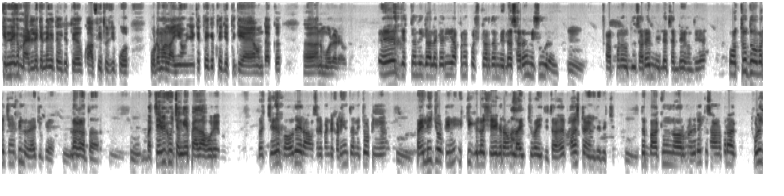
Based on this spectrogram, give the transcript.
ਕਿੰਨੇ ਕ ਮੈਡਲ ਕਿੰਨੇ ਕੁ ਤੱਕ ਜਿੱਤੇ ਹੋ? ਕਾਫੀ ਤੁਸੀਂ ਫੋਟੋਆਂ ਲਾਈਆਂ ਹੋਈਆਂ। ਕਿੱਥੇ ਕਿੱਥੇ ਜਿੱਤ ਕੇ ਆਇਆ ਹੁਣ ਤੱਕ ਅਹ, ਅਨਮੋਲ ਅੜਾ ਇਹ ਜਿੱਤਣ ਦੀ ਗੱਲ ਕਰੀਏ ਆਪਣੇ ਪੁਸ਼ਕਰ ਦਾ ਮੇਲਾ ਸਾਰਾ ਮਸ਼ਹੂਰ ਆ ਜੀ। ਹੂੰ। ਆਪਣੇ ਉਦੋਂ ਸਾਰੇ ਮੇਲੇ ਥੱਲੇ ਹੁੰਦੇ ਆ। ਉੱਥੋਂ ਦੋ ਵਾਰ ਚੈਂਪੀਅਨ ਰਹਿ ਚੁੱਕਿਆ ਹੈ ਲਗਾਤਾਰ। ਬੱਚੇ ਵੀ ਕੋਈ ਚੰਗੇ ਪੈਦਾ ਹੋ ਰਹੇ ਬੱਚੇ ਦੇ ਬਹੁਤੇ ਰਾਮਸਰ ਪਿੰਡ ਖੜੀਆਂ ਤਿੰਨ ਝੋਟੀਆਂ। ਪਹਿਲੀ ਝੋਟੀ ਨੇ 21 ਕਿਲੋ 6 ਗ੍ਰਾਮ ਲਾਈਵ ਚਵਾਈ ਦਿੱਤਾ ਹੈ ਫਸਟ ਟਾਈਮ ਦੇ ਵਿੱਚ। ਤੇ ਬਾਕੀ ਨਾਰਮਲ ਜਿਹੜੇ ਕਿਸਾਨ ਭਰਾ ਥੋੜੀ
